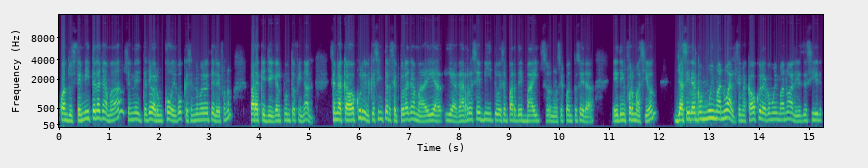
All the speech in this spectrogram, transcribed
cuando usted emite la llamada, usted necesita llevar un código, que es el número de teléfono, para que llegue al punto final. Se me acaba de ocurrir que si intercepto la llamada y, y agarro ese bit o ese par de bytes o no sé cuánto será eh, de información, ya sería algo muy manual, se me acaba de ocurrir algo muy manual, y es decir,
